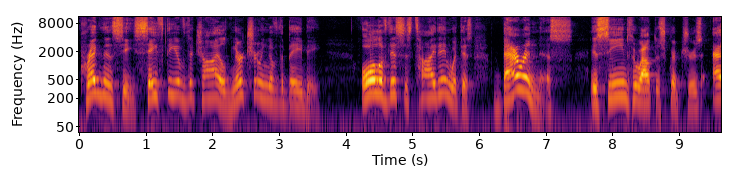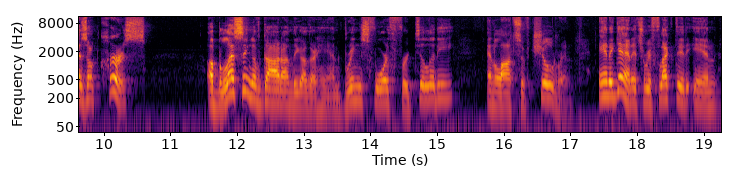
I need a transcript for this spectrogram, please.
pregnancy, safety of the child, nurturing of the baby. All of this is tied in with this. Barrenness is seen throughout the scriptures as a curse. A blessing of God, on the other hand, brings forth fertility and lots of children. And again, it's reflected in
